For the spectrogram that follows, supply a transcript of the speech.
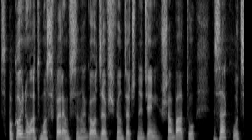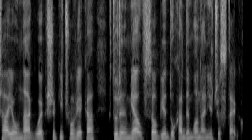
Spokojną atmosferę w synagodze w świąteczny dzień szabatu zakłócają nagłe krzyki człowieka, który miał w sobie ducha demona nieczystego.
